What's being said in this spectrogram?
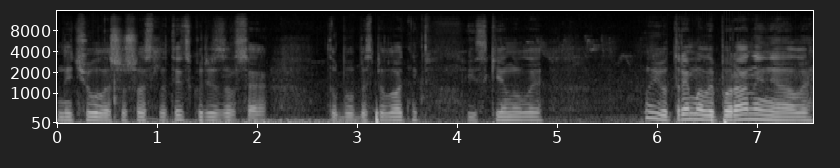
не чули, що щось летить, скоріш за все. То був безпілотник і скинули. Ну і отримали поранення, але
